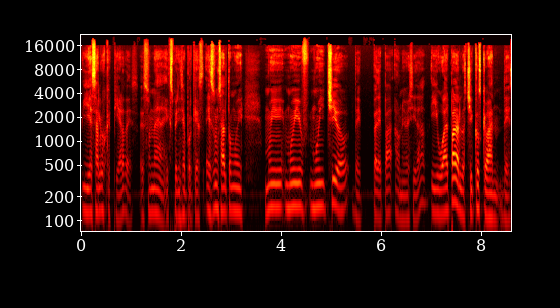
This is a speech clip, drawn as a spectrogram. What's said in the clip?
Y es algo que pierdes. Es una experiencia porque es, es un salto muy, muy, muy, muy chido de prepa a universidad. Igual para los chicos que van de,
